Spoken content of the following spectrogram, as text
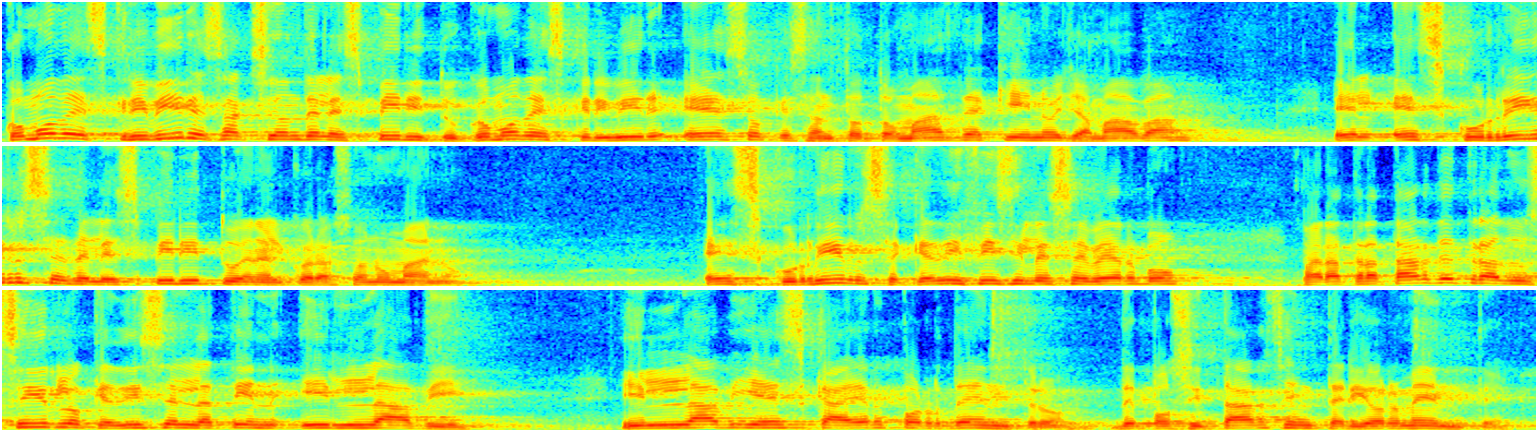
¿Cómo describir esa acción del Espíritu? ¿Cómo describir eso que Santo Tomás de Aquino llamaba el escurrirse del espíritu en el corazón humano. Escurrirse, qué difícil ese verbo para tratar de traducir lo que dice el latín ilabi. Ilabi es caer por dentro, depositarse interiormente.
